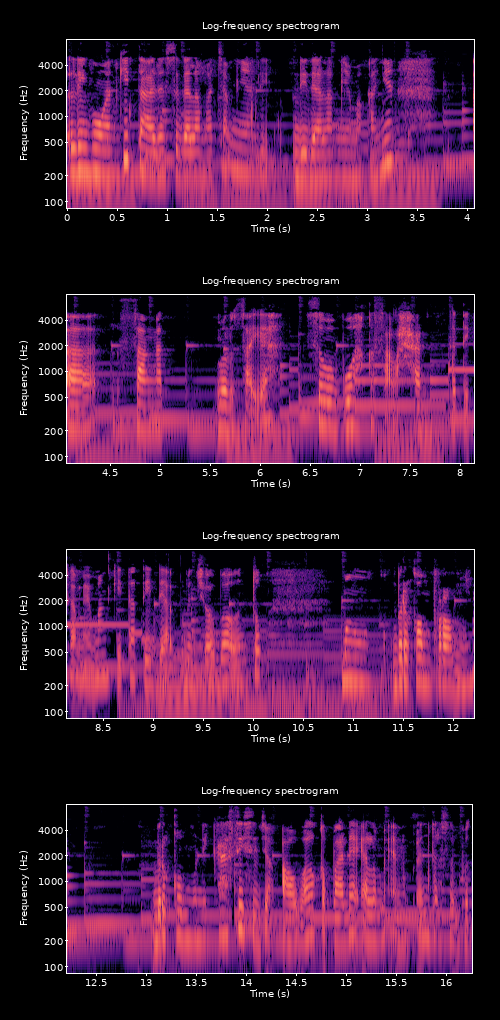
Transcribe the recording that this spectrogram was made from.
lingkungan kita dan segala macamnya di, di dalamnya. Makanya uh, sangat menurut saya sebuah kesalahan ketika memang kita tidak mencoba untuk berkompromi berkomunikasi sejak awal kepada elemen-elemen tersebut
